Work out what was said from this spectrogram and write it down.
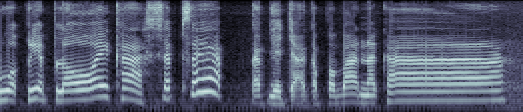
ลวกเรียบร้อยค่ะ แซ่บๆกับยายจ๋ากับพ่อบ้านนะคะ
